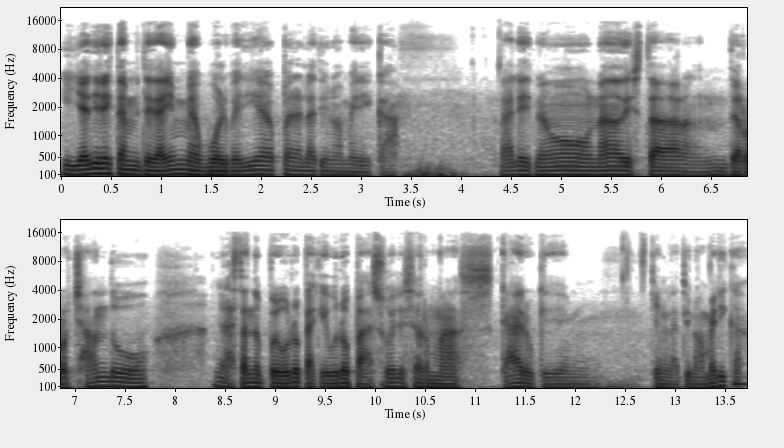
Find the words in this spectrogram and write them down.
Y ya directamente de ahí me volvería para Latinoamérica. Vale, no nada de estar derrochando, gastando por Europa, que Europa suele ser más caro que, que en Latinoamérica.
